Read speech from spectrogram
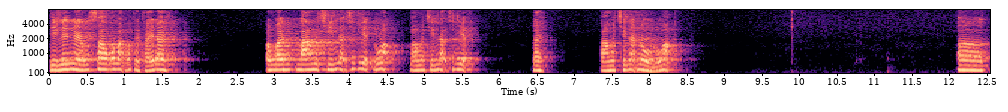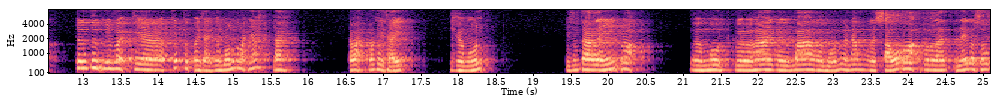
Thì lên ngày hôm sau các bạn có thể thấy đây. Còn 39 đã xuất hiện đúng không ạ? 39 đã xuất hiện. Đây 39 đã nổ đúng không ạ? À, tương tự như vậy thì à, tiếp tục ở giải G4 các bạn nhé đây các bạn có thể thấy G4 thì chúng ta lấy đúng không G1, G2, G3, G4, G5, G6 các bạn ạ? Là lấy con số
